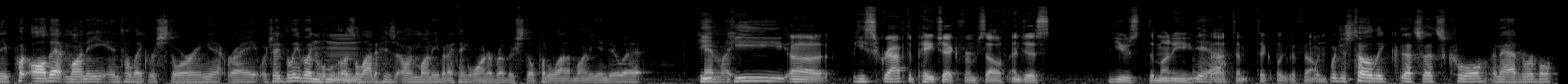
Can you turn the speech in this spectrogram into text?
they put all that money into like restoring it, right? Which I believe like Mm-hmm. was a lot of his own money, but I think Warner Brothers still put a lot of money into it. He and, like- he uh, he scrapped a paycheck for himself and just used the money Yeah. uh, to, to complete the film. Which is totally that's that's cool and admirable,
